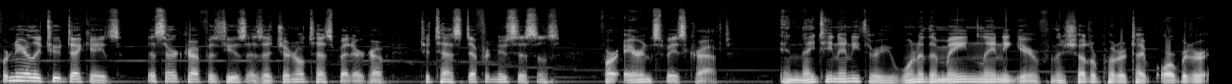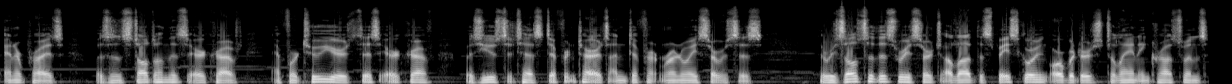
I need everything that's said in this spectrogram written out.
For nearly two decades, this aircraft was used as a general testbed aircraft to test different new systems for air and spacecraft. In 1993, one of the main landing gear from the shuttle prototype Orbiter Enterprise was installed on this aircraft, and for two years, this aircraft was used to test different tires on different runway surfaces. The results of this research allowed the space going orbiters to land in crosswinds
